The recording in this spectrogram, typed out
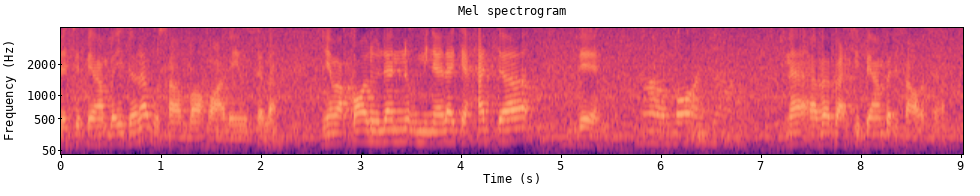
دست پیغمبری دانه بو صلی الله علیه و سلم نیه و قالوا لن نؤمن لك حتى ده نه اوه بحثی پیغمبری صلی الله علیه و سلم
